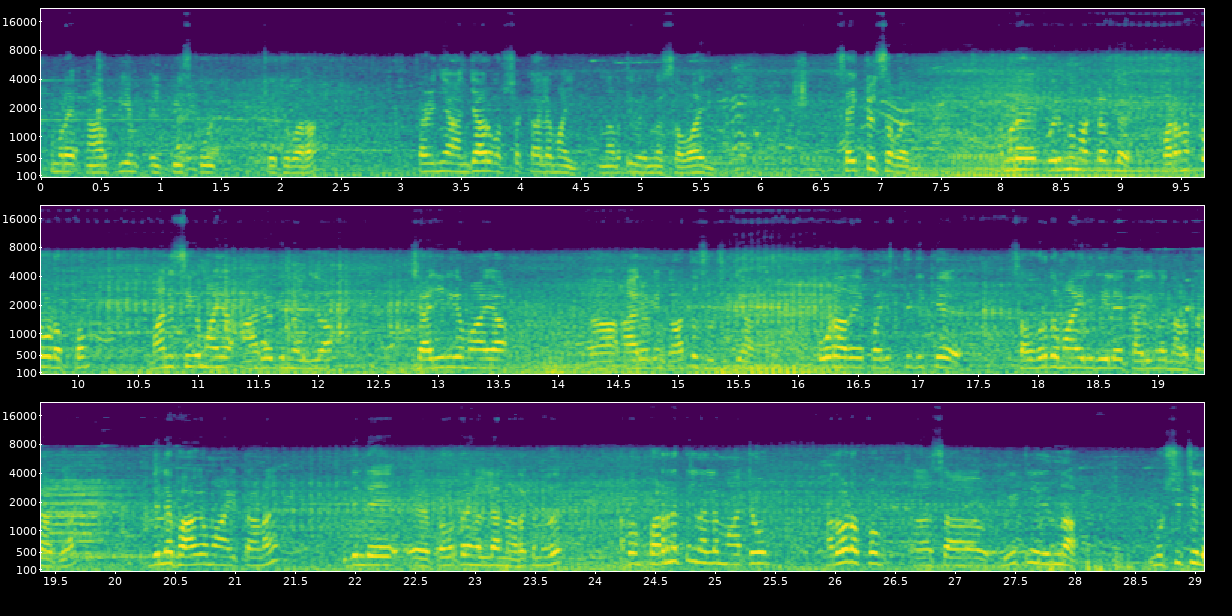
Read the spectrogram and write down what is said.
നമ്മുടെ R P M L P school Chuttupara കഴിഞ്ഞ അഞ്ചാറ് വർഷക്കാലമായി നടത്തിവരുന്ന സവാരി സൈക്കിൾ സവാരി നമ്മുടെ വരുന്ന മക്കൾക്ക് പഠനത്തോടൊപ്പം മാനസികമായ ആരോഗ്യം നൽകുക ശാരീരികമായ ആരോഗ്യം കാത്തു സൂക്ഷിക്കുക കൂടാതെ പരിസ്ഥിതിക്ക് സൗഹൃദമായ രീതിയിലെ കാര്യങ്ങൾ നടപ്പിലാക്കുക ഇതിന്റെ ഭാഗമായിട്ടാണ് ഇതിന്റെ പ്രവർത്തനങ്ങളെല്ലാം നടക്കുന്നത്. അപ്പം പഠനത്തിൽ നല്ല മാറ്റവും അതോടൊപ്പം വീട്ടിലിരുന്ന മുഷിച്ചിൽ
